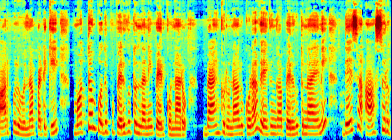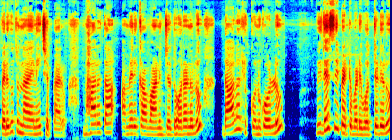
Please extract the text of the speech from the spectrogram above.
మార్పులు ఉన్నప్పటికీ మొత్తం పొదుపు పెరుగుతుందని పేర్కొన్నారు. బ్యాంకు రుణాలు కూడా వేగంగా పెరుగుతున్నాయని దేశ ఆస్తులు పెరుగుతున్నాయని చెప్పారు. భారత అమెరికా వాణిజ్య ధోరణులు డాలర్లు కొనుగోళ్ళు విదేశీ పెట్టుబడి ఒత్తిడులు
